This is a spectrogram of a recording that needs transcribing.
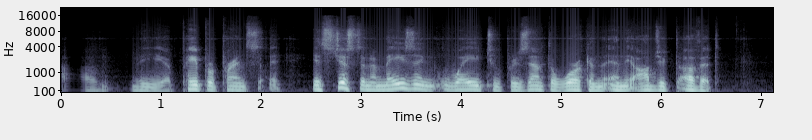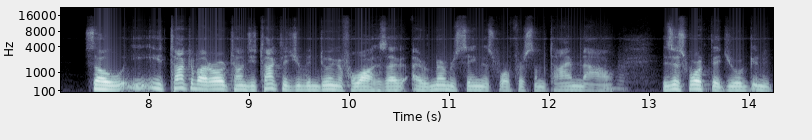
uh, the uh, paper prints. It's just an amazing way to present the work and, and the object of it. So you talked about orotones. You talked that you've been doing it for a while because I, I remember seeing this work for some time now. Is this work that you're going to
